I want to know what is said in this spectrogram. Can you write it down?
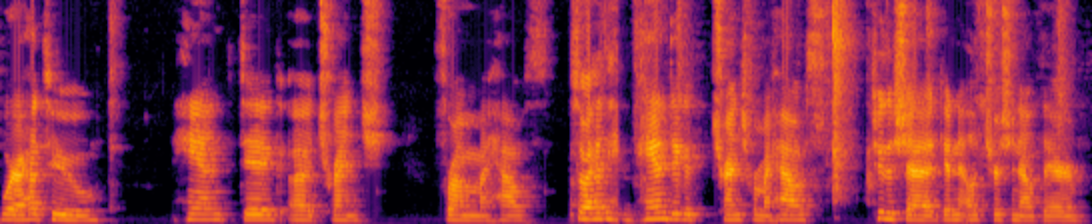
where I had to hand dig a trench from my house. So I had to hand dig a trench from my house to the shed, get an electrician out there.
